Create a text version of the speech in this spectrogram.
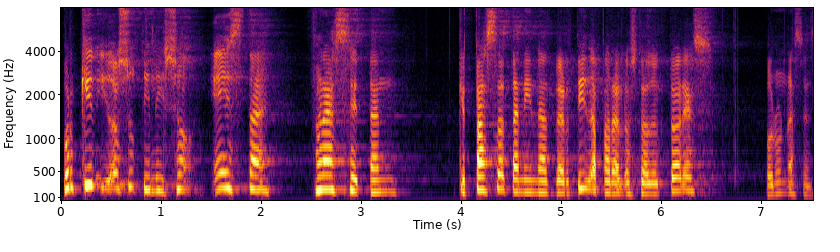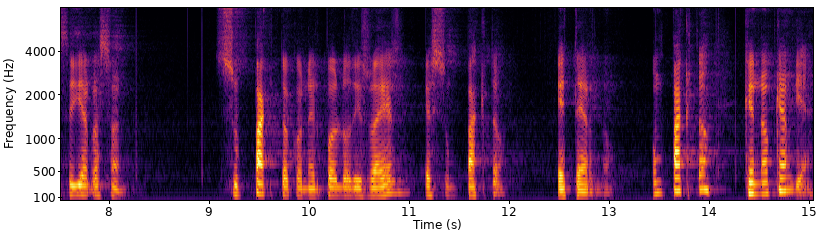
¿Por qué Dios utilizó esta frase tan que pasa tan inadvertida para los traductores? Por una sencilla razón. Su pacto con el pueblo de Israel es un pacto eterno, un pacto que no cambia.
